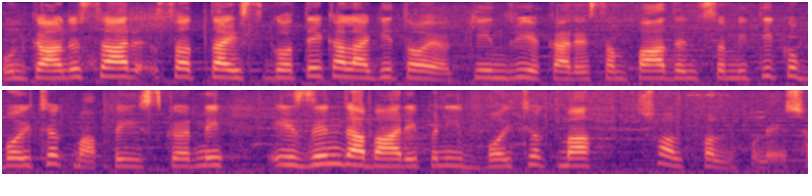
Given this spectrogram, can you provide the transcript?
उनका अनुसार सत्ताइस गतेका लागि तय केन्द्रीय कार्य समितिको बैठकमा पेश गर्ने एजेन्डाबारे पनि बैठकमा छलफल हुनेछ।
